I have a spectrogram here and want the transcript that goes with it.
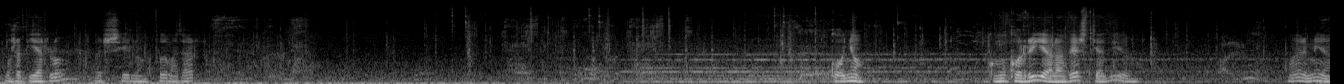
Vamos a pillarlo, a ver si lo puedo matar. Coño. ¿Cómo corría la bestia, tío? Madre mía.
